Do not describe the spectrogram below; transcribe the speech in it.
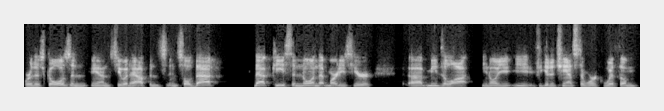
where this goes and and see what happens and so that that piece and knowing that marty's here uh, means a lot. You know, you, you, if you get a chance to work with them,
